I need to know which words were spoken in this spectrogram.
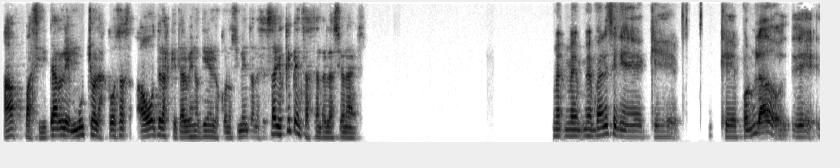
a facilitarle mucho las cosas a otras que tal vez no tienen los conocimientos necesarios. ¿Qué pensaste en relación a eso? Me, me- me parece que, que, que, por un lado eh,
